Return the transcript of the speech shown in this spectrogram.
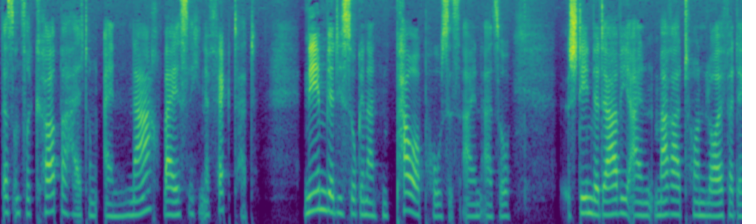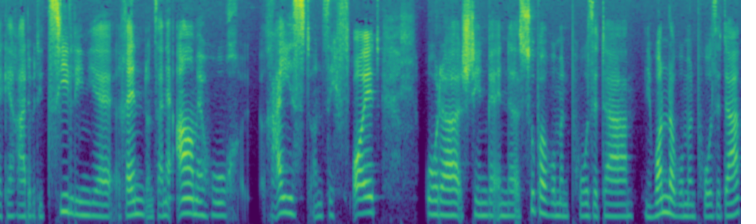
dass unsere Körperhaltung einen nachweislichen Effekt hat. Nehmen wir die sogenannten Power Poses ein, also stehen wir da wie ein Marathonläufer, der gerade über die Ziellinie rennt und seine Arme hoch reißt und sich freut oder stehen wir in der Superwoman-Pose da, die Wonder Woman-Pose da,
